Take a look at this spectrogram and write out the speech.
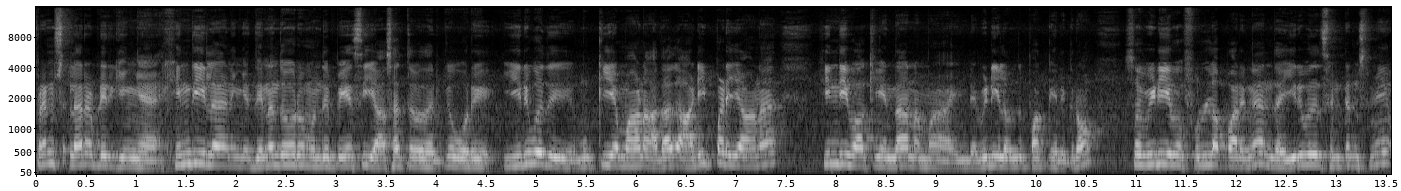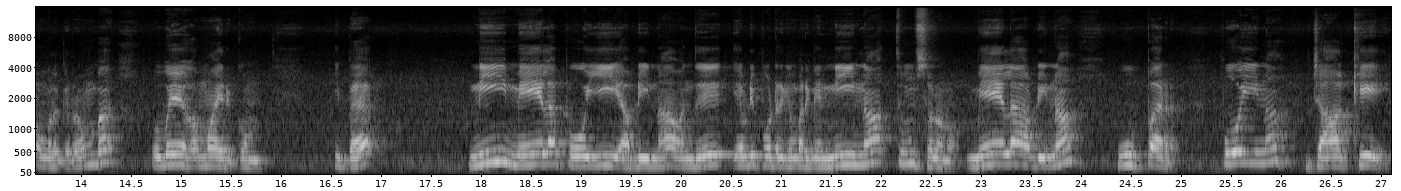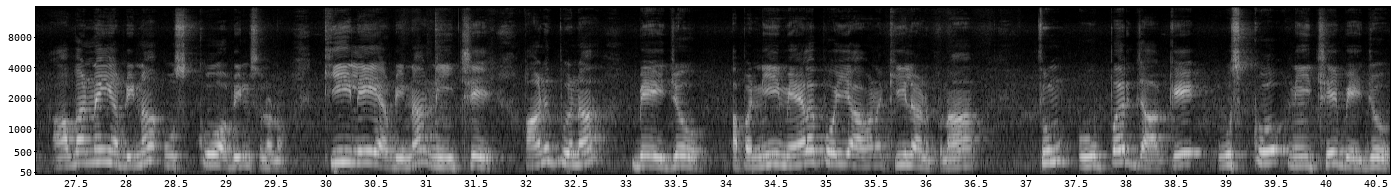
Friends எல்லோரும் எப்படி இருக்கீங்க? ஹிந்தியில் நீங்கள் தினந்தோறும் வந்து பேசி அசத்துவதற்கு ஒரு இருபது முக்கியமான அதாவது அடிப்படையான ஹிந்தி வாக்கியம் தான் நம்ம இந்த வீடியோவில் வந்து பார்க்க இருக்கிறோம். ஸோ வீடியோவை ஃபுல்லாக பாருங்கள் இந்த இருபது சென்டென்ஸுமே உங்களுக்கு ரொம்ப உபயோகமாக இருக்கும். இப்போ நீ மேலே போய் அப்படின்னா வந்து எப்படி போட்டிருக்கேன் பாருங்கள் நீனா தும் சொல்லணும். மேலே அப்படின்னா ஊப்பர் போயினா ஜாக்கே. அவனை அப்படின்னா உஸ்கோ அப்படின்னு சொல்லணும். கீழே அப்படின்னா நீச்சே. அனுப்புனா பேஜோ. அப்போ நீ மேலே போய் அவனை கீழே அனுப்புனா தும் ஊப்பர் ஜாக்கே உஸ்கோ நீச்சே பேஜோ.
